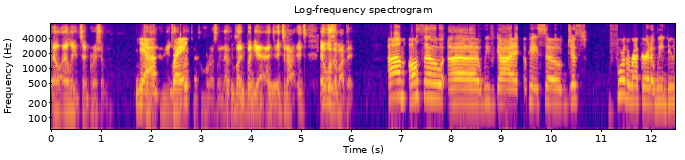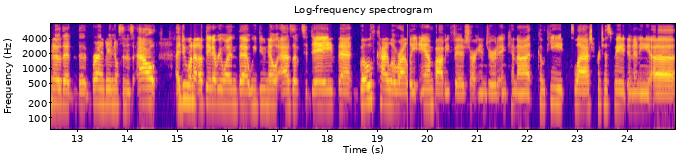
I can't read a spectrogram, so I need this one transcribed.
El- Elliot said Gresham. Yeah, right. Wrestling, that, but but yeah, it, it's not. It's it wasn't my pick. Um, also, uh, we've got okay. So just for the record, we do know that that Bryan Danielson is out. I do want to update everyone that we do know as of today that both Kyle O'Reilly and Bobby Fish are injured and cannot compete slash participate in any uh,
